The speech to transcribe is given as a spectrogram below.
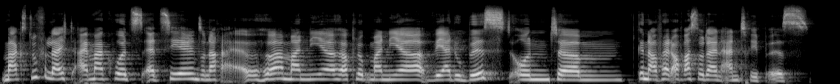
Magst du vielleicht einmal kurz erzählen, so nach äh, Hörmanier, Hörclub-Manier, wer du bist und ähm, genau, vielleicht auch, was so dein Antrieb ist?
